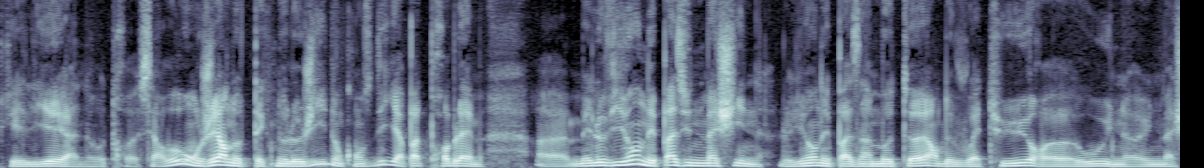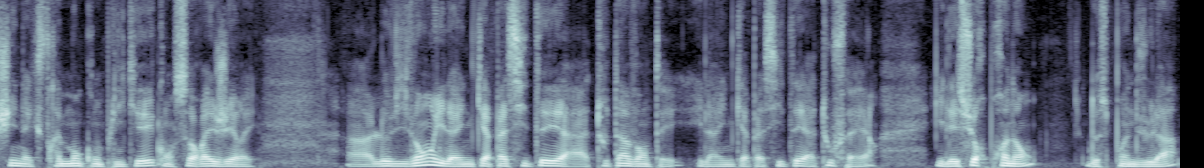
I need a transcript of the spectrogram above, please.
qui est liée à notre cerveau. On gère notre technologie, donc on se dit, il n'y a pas de problème. Euh, mais le vivant n'est pas une machine. Le vivant n'est pas un moteur de voiture euh, ou une, machine extrêmement compliquée qu'on saurait gérer. Euh, le vivant, il a une capacité à tout inventer, il a une capacité à tout faire. Il est surprenant de ce point de vue-là,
